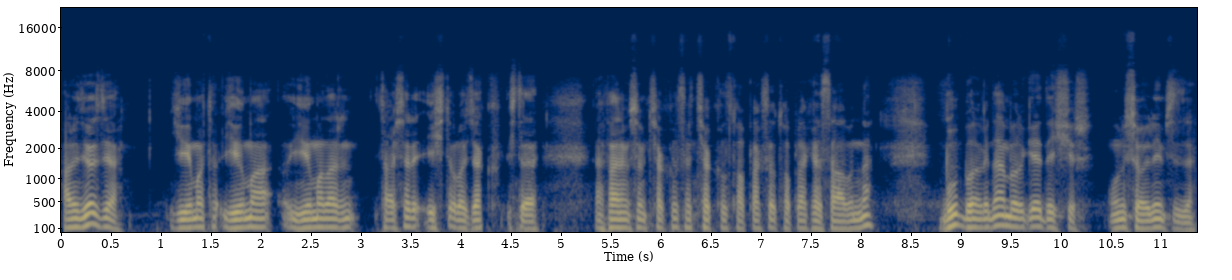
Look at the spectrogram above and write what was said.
Hani diyoruz ya yığma yığma yığmaların taşları eşit olacak. İşte efendim söyleyeyim çakılsa çakıl, topraksa toprak hesabında. Bu bölgeden bölgeye değişir. Onu söyleyeyim size.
